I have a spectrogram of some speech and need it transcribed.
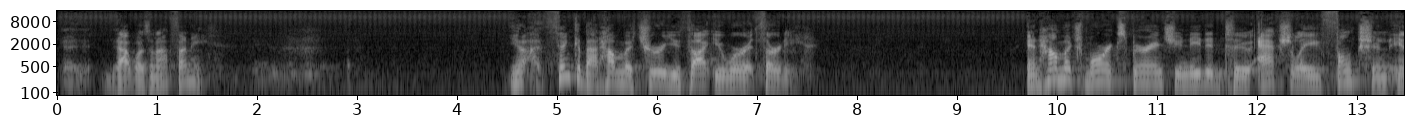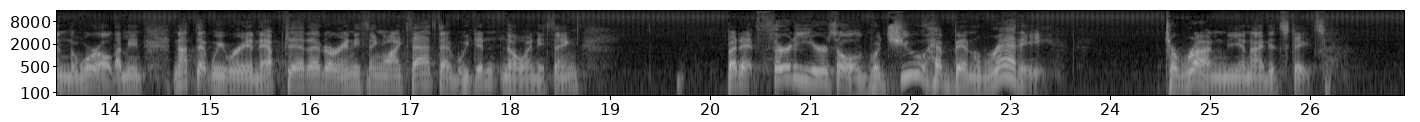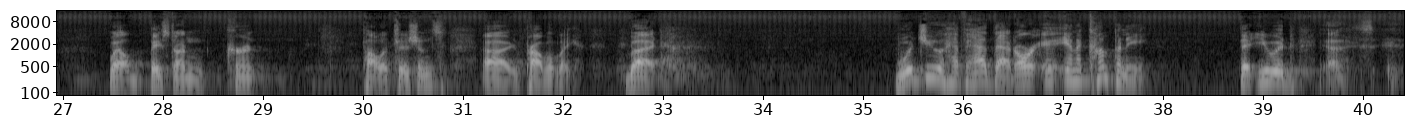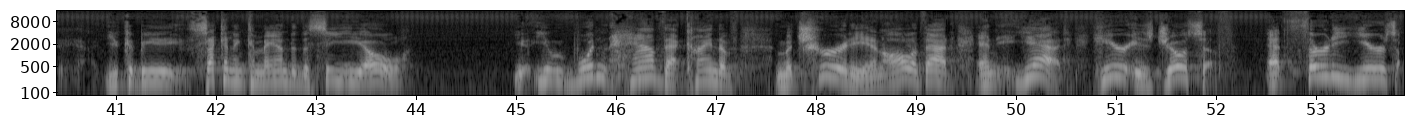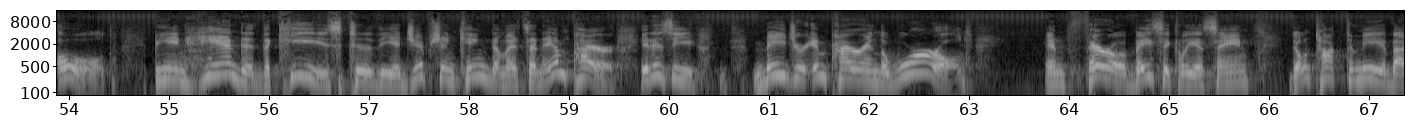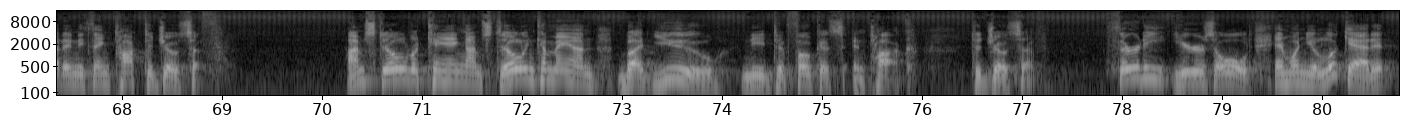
Uh, that was not funny. You know, think about how mature you thought you were at 30 and how much more experience you needed to actually function in the world. I mean, not that we were inept at it or anything like that, that we didn't know anything. But at 30 years old, would you have been ready to run the United States? Well, based on current politicians, uh, probably. But would you have had that? Or in a company that you would, uh, you could be second in command to the CEO. You, you wouldn't have that kind of maturity and all of that. And yet, here is Joseph at 30 years old being handed the keys to the Egyptian kingdom. It's an empire, it is the major empire in the world. And Pharaoh basically is saying, Don't talk to me about anything, talk to Joseph. I'm still the king, I'm still in command, but you need to focus and talk to Joseph. 30 years old. And when you look at it,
